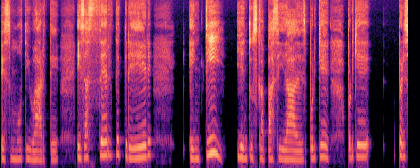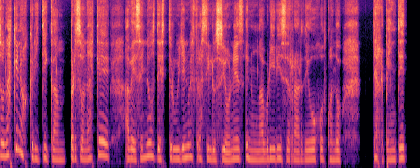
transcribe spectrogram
es motivarte, es hacerte creer en ti y en tus capacidades. ¿Por qué? Porque personas que nos critican, personas que a veces nos destruyen nuestras ilusiones en un abrir y cerrar de ojos cuando de repente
